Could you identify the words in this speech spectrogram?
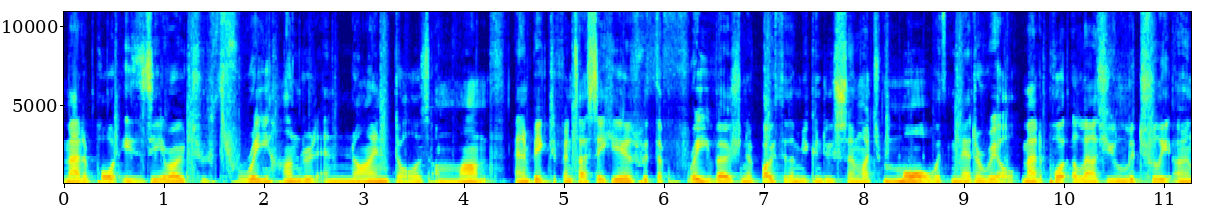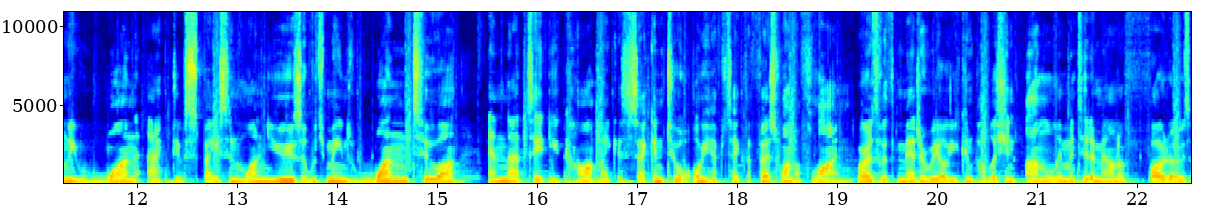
Matterport is zero to $309 a month. And a big difference I see here is with the free version of both of them, you can do so much more with MetaReal. Matterport allows you literally only one active space and one user, which means one tour and that's it. You can't make a second tour or you have to take the first one offline. Whereas with MetaReal, you can publish an unlimited amount of photos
